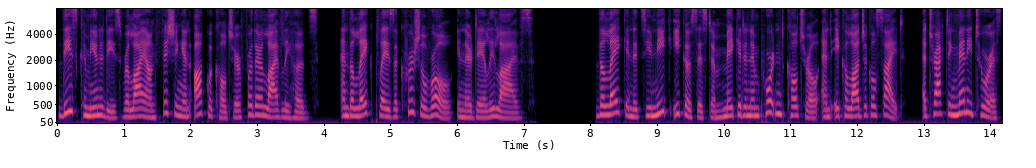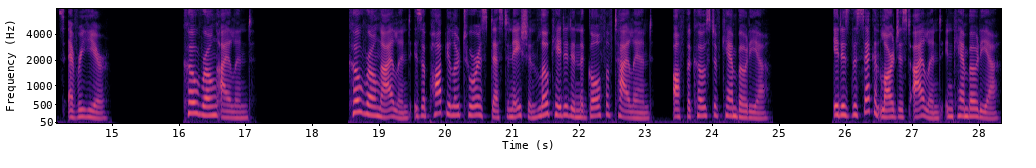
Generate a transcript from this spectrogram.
These communities rely on fishing and aquaculture for their livelihoods, and the lake plays a crucial role in their daily lives. The lake and its unique ecosystem make it an important cultural and ecological site, attracting many tourists every year. Koh Rong Island Koh Rong Island is a popular tourist destination located in the Gulf of Thailand, off the coast of Cambodia. It is the second largest island in Cambodia,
